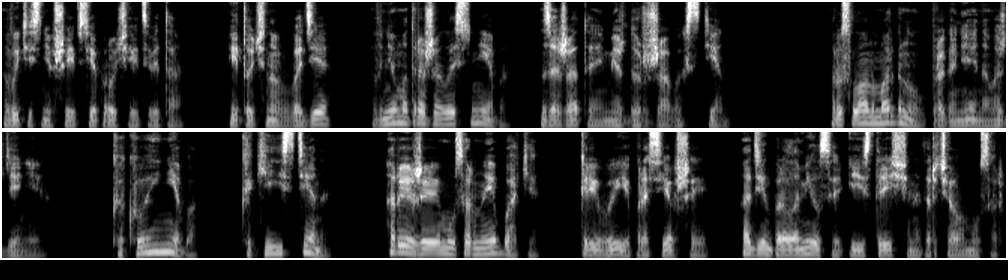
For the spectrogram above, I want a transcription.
вытеснившей все прочие цвета и точно в воде в нем отражалось небо, зажатое между ржавых стен. Руслан моргнул, прогоняя наваждение. Какое небо? Какие стены? Рыжие мусорные баки, кривые, просевшие. Один проломился, и из трещины торчал мусор.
